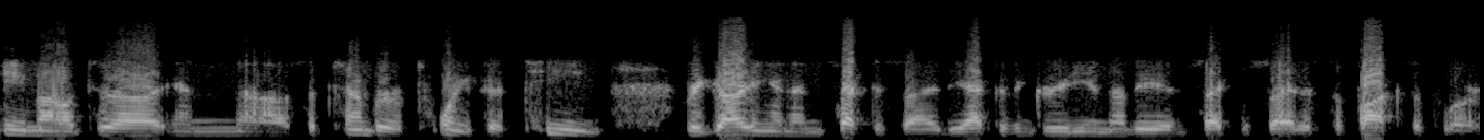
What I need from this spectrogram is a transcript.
came out uh, in uh, September of 2015 regarding an insecticide. The active ingredient of the insecticide is sulfoxaflor.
